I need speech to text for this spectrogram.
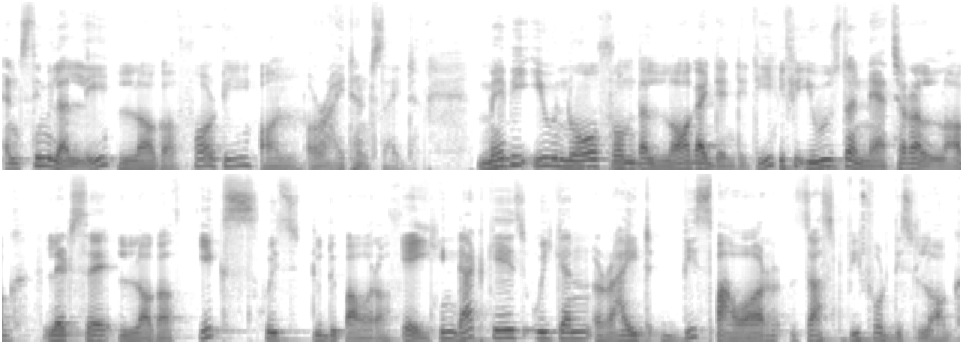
and similarly log of 40 on right hand side. Maybe you know from the log identity, if you use the natural log, let's say log of x, which to the power of a. In that case, we can write this power just before this log.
